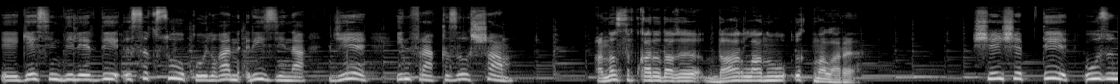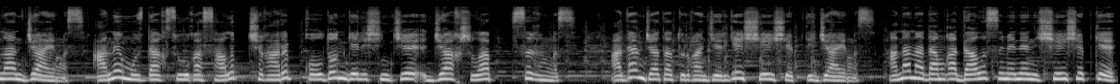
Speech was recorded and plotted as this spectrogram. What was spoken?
э, кесиндилерди ысык суу куюлган резина же инфракызыл шам. Андан сырткары дагы дарылануу ыкмалары шейшепти уузунан жайыңыз. Аны муздак сууга салып чыгарып колдон келишинче жакшылап сыгыңыз. Адам жата турган жерге шейшепти жайыңыз. Анан адамга далысы менен шейшепке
